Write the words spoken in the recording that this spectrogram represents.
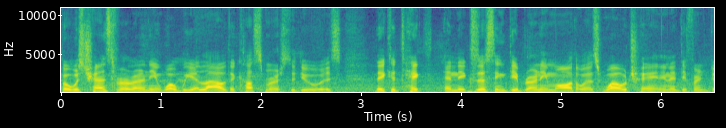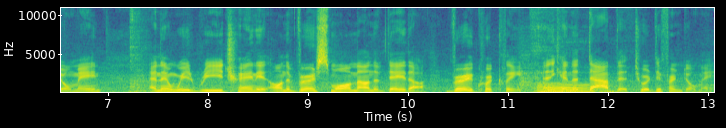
But with transfer learning, what we allow the customers to do is they could take an existing deep learning model that's well trained in a different domain, and then we retrain it on a very small amount of data very quickly, oh. and you can adapt it to a different domain.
